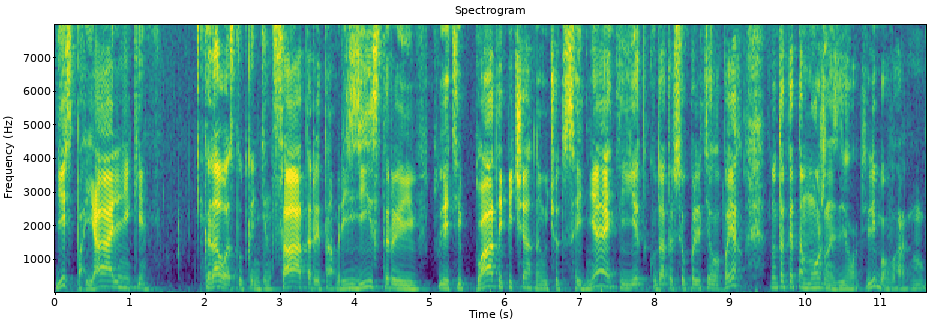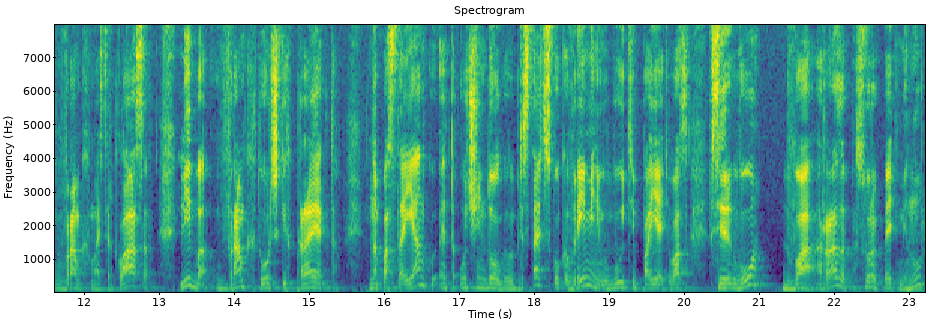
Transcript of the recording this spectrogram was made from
есть паяльники, когда у вас тут конденсаторы, там резисторы, эти платы печатные, вы что-то соединяете, и это куда-то все полетело, поехало, но так это можно сделать либо в, в рамках мастер-классов, либо в рамках творческих проектов. На постоянку это очень долго. Вы представьте, сколько времени вы будете паять. У вас всего два раза по 45 минут,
